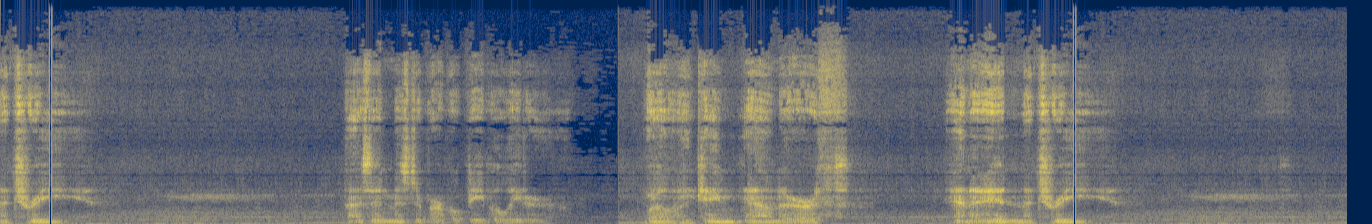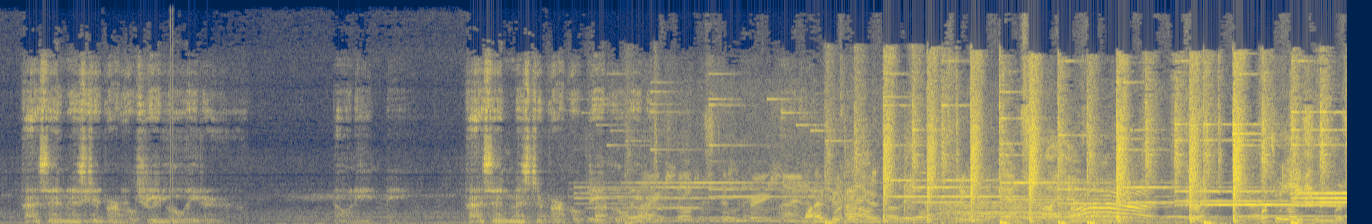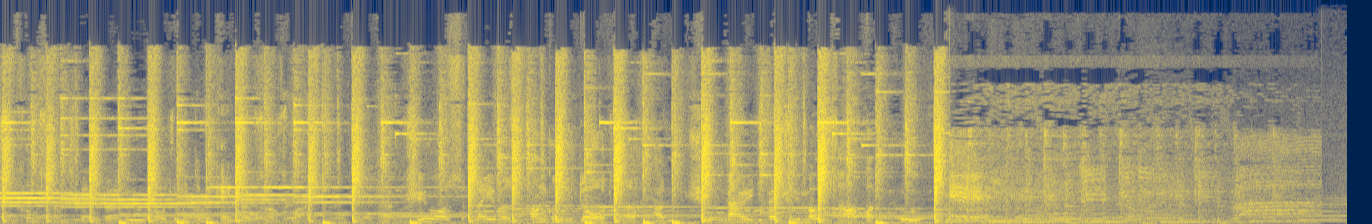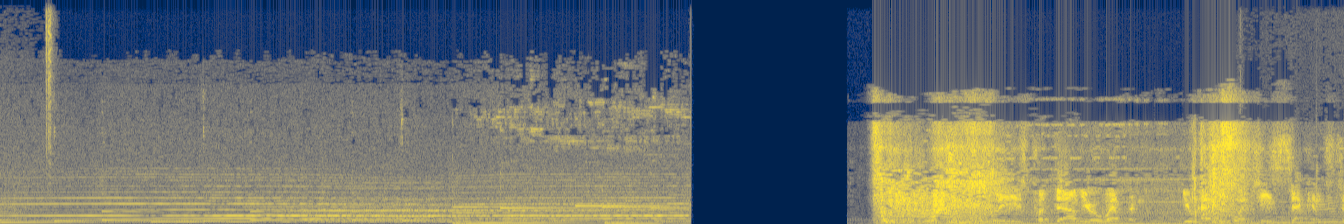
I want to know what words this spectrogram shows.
a tree. I said, Mr. Purple People Eater. Well, it came down to earth, and it hid in a tree. I said, Mr. Purple People Eater, don't eat me. I said, Mr. Purple People Eater. One two occasions. uncle's daughter, and she married eventually Mozart, but who... Please put down your weapon. You have 20 seconds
